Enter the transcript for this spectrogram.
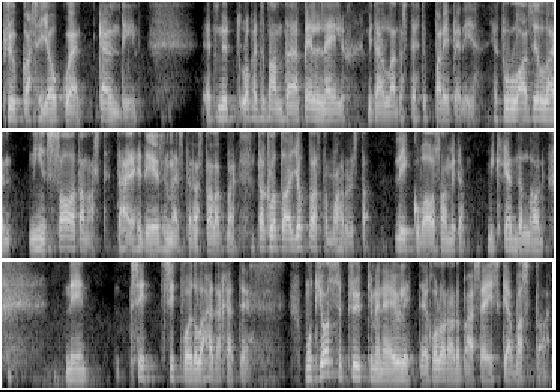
psyykkaa sen joukkueen käyntiin, että nyt lopetetaan tämä pelleily, mitä ollaan tässä tehty pari peliä, ja tullaan sillain niin saatanasti tähän heti ensimmäisestä erästä alkaen. Taklataan jokaista mahdollista liikkuvaa osaa, mikä, mikä kentällä on, niin sit, sit voi tulla hätä käteen. Mutta jos se psyykki menee ylitte ja Colorado pääsee iskeä vastaan,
